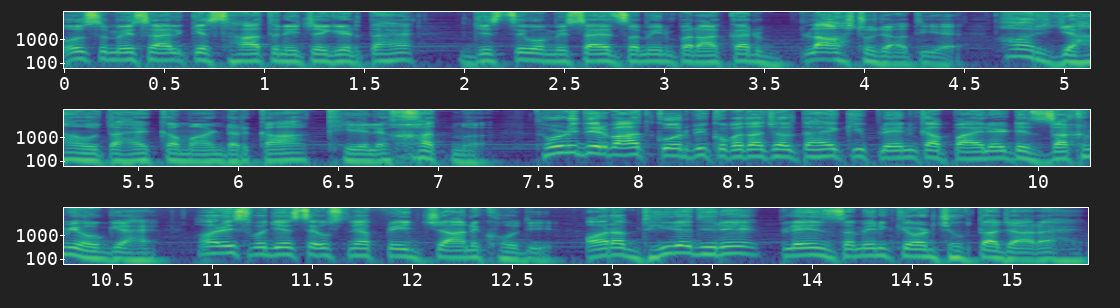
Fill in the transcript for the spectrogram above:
उस मिसाइल के साथ नीचे गिरता है, जिससे वो मिसाइल ज़मीन पर आकर ब्लास्ट हो जाती है। और यहाँ होता है कमांडर का खेल खत्म। थोड़ी देर बाद कोरबी को पता चलता है कि प्लेन का पायलट जख्मी हो गया है और इस वजह से उसने अपनी जान खो दी और अब धीरे धीरे प्लेन ज़मीन की ओर झुकता जा रहा है।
